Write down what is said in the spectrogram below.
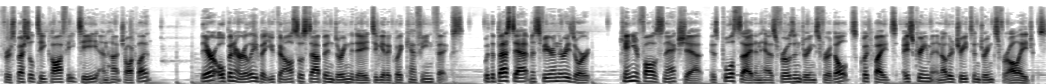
for specialty coffee, tea, and hot chocolate. They are open early, but you can also stop in during the day to get a quick caffeine fix. With the best atmosphere in the resort, Canyon Falls Snack Shack is poolside and has frozen drinks for adults, quick bites, ice cream, and other treats and drinks for all ages.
